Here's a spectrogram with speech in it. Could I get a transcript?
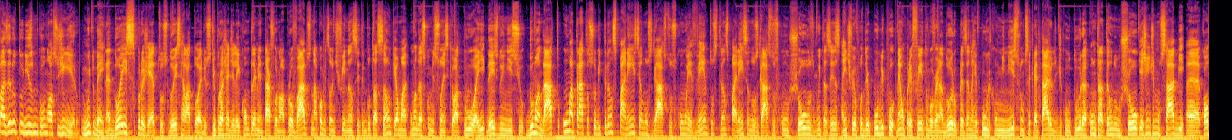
fazendo turismo com o nosso dinheiro. Muito bem, né? Dois projetos, dois relatórios de projeto de lei complementar foram aprovados na Comissão de Finanças e Tributação, que é uma, uma das comissões que eu atuo aí desde o início do mandato. Uma trata sobre transparência nos gastos com eventos, transparência nos gastos com shows. Muitas vezes a gente vê o poder público, né? Um prefeito, um governador, o presidente da república, um ministro, um secretário de cultura contratando um show e a gente não sabe é, qual,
